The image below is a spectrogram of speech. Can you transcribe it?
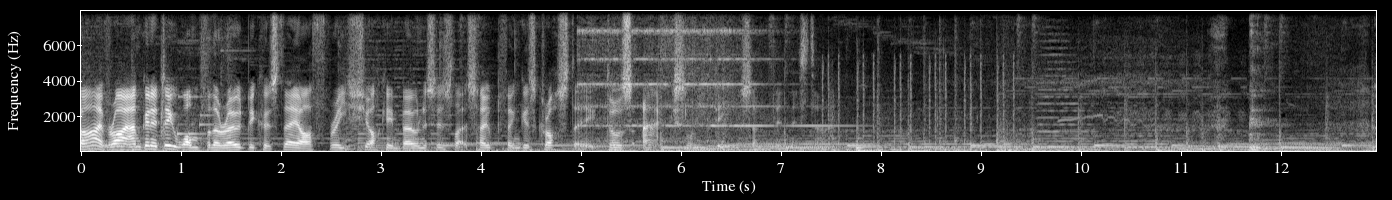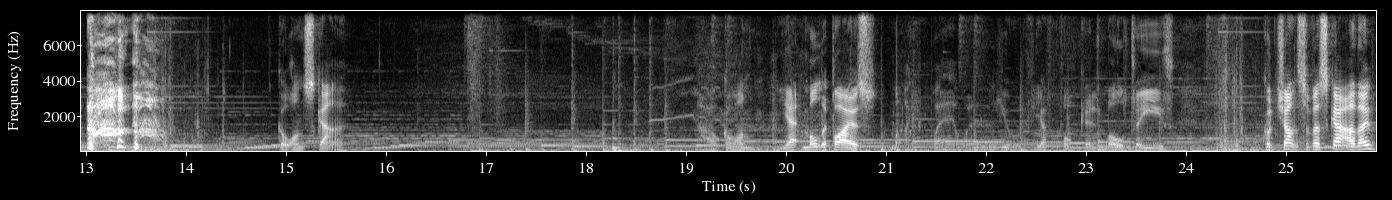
73.35. Right, I'm going to do one for the road because they are three shocking bonuses. Let's hope, fingers crossed, that it does actually do something this time. Go on, scatter. Oh, go on. Yeah, multipliers. Where were you with your fucking multis? Good chance of a scatter, though.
